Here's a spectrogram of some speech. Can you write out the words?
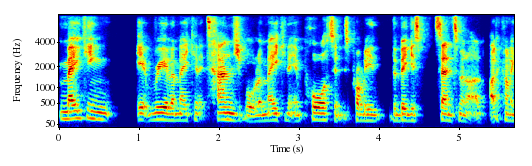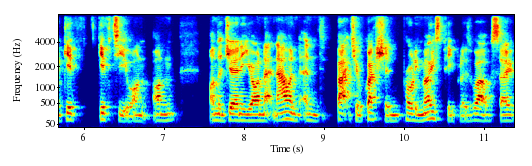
making it real and making it tangible and making it important is probably the biggest sentiment I'd, I'd, kind of give give to you on on on the journey you're on that now. And and back to your question, probably most people as well. So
